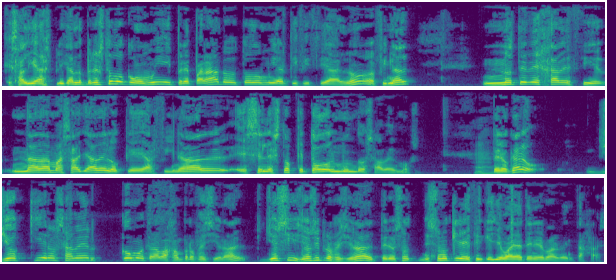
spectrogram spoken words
que salía explicando, pero es todo como muy preparado, todo muy artificial, ¿no? Al final no te deja decir nada más allá de lo que al final es el stock que todo el mundo sabemos. Pero claro, yo quiero saber cómo trabaja un profesional. Yo sí, yo soy profesional, pero eso, eso no quiere decir que yo vaya a tener más ventajas.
